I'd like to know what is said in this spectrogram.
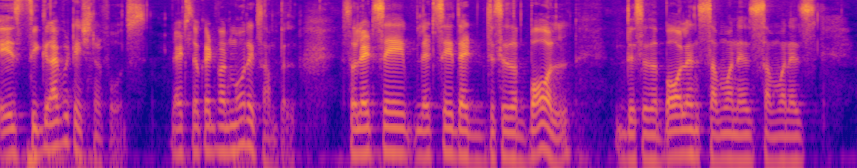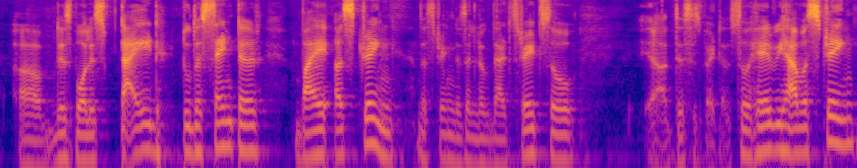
is the gravitational force. Let's look at one more example. So let's say let's say that this is a ball. This is a ball and someone is someone is uh, this ball is tied to the center by a string. The string doesn't look that straight so yeah this is better. So here we have a string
